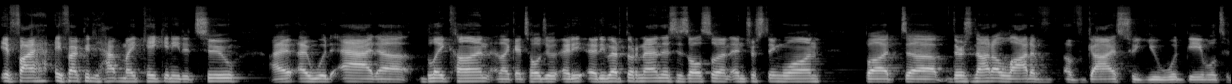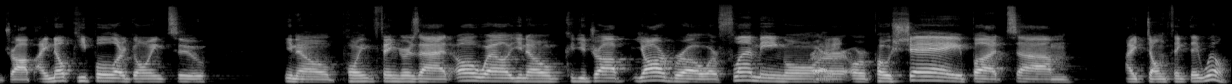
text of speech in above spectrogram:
if I if I could have my cake and eat it too. I, I would add uh, Blake Hunt. Like I told you, Eddie, Heriberto Hernandez is also an interesting one but uh, there's not a lot of, of guys who you would be able to drop. I know people are going to, you know, point fingers at, oh well, you know, could you drop Yarbrough or Fleming or right. or Poche? But um, I don't think they will.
